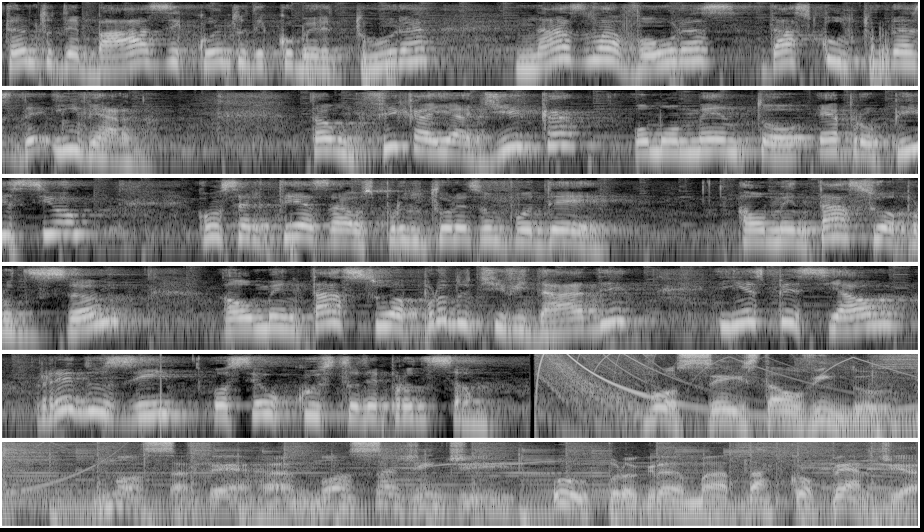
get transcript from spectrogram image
tanto de base quanto de cobertura, nas lavouras das culturas de inverno. Então fica aí a dica, o momento é propício, com certeza os produtores vão poder aumentar sua produção, aumentar sua produtividade e, em especial, reduzir o seu custo de produção. Você está ouvindo Nossa Terra, Nossa Gente, o programa da Copérdia.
